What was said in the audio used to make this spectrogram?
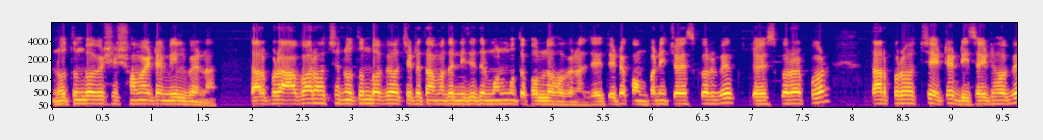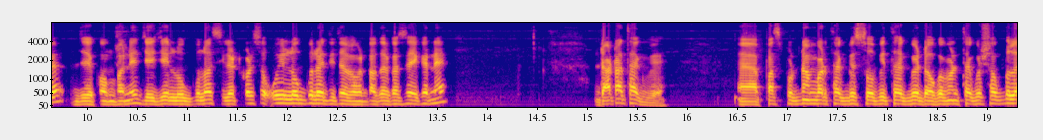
নতুনভাবে সে সময়টা মিলবে না। তারপরে আবার হচ্ছে নতুনভাবে হচ্ছে এটা তো আমাদের নিজেদের মন মতো করলে হবে না। যেহেতু এটা কোম্পানি চয়েস করবে চয়েস করার পর তারপরে হচ্ছে এটা ডিসাইড হবে যে কোম্পানি যে যে লোকগুলো সিলেক্ট করেছে, ওই লোকগুলো দিতে হবে। তাদের কাছে এখানে ডাটা থাকবে পাসপোর্ট নাম্বার থাকবে, ছবি থাকবে ডকুমেন্ট থাকবে, সবগুলো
